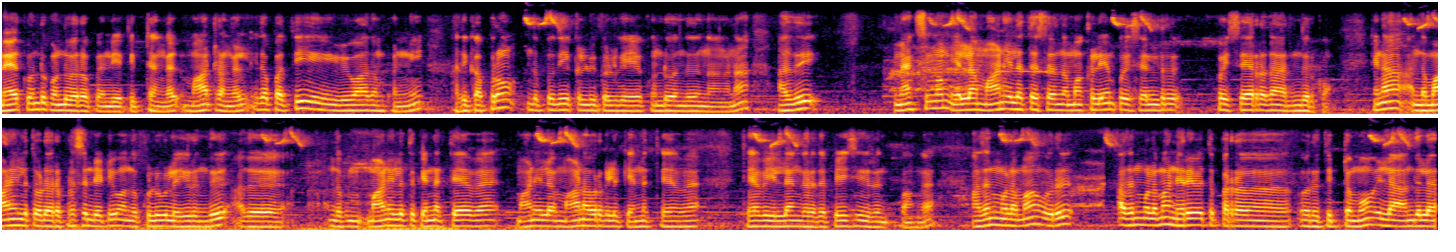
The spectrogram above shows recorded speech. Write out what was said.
மேற்கொண்டு கொண்டு வர வேண்டிய திட்டங்கள் மாற்றங்கள் இதை பற்றி விவாதம் பண்ணி அதுக்கப்புறம் இந்த புதிய கல்விக் கொள்கையை கொண்டு வந்திருந்தாங்கன்னா அது மேக்சிமம் எல்லா மாநிலத்தை சேர்ந்த மக்களையும் போய் சென்று போய் சேர்றதா இருந்திருக்கும். ஏன்னா அந்த மாநிலத்தோட ரெப்ரசன்டேட்டிவ் அந்த குழுவில் இருந்து அது அந்த மாநிலத்துக்கு என்ன தேவை மாநில மாணவர்களுக்கு என்ன தேவை தேவையில்லைங்கிறத பேசி இருப்பாங்க அதன் மூலமாக ஒரு அதன் மூலமாக நிறைவேற்றப்படுற ஒரு திட்டமோ இல்லை அதில்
